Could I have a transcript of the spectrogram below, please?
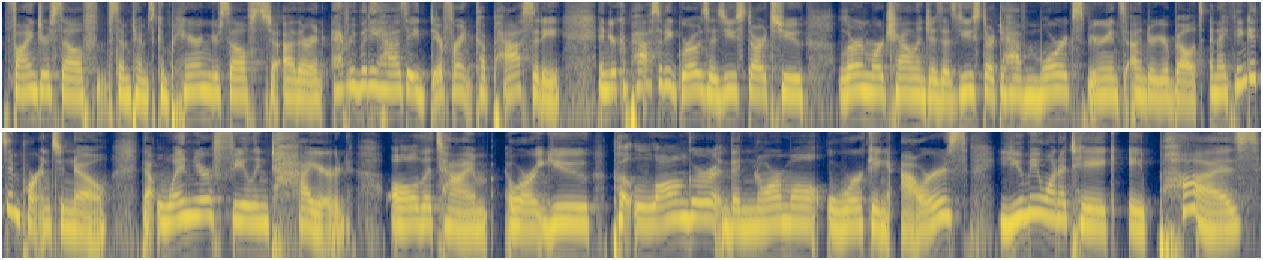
find yourself sometimes comparing yourselves to other, and everybody has a different capacity. And your capacity grows as you start to learn more challenges, as you start to have more experience under your belt. And I think it's important to know that when you're feeling tired all the time, or you put longer than normal working hours, you may want to take a pause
